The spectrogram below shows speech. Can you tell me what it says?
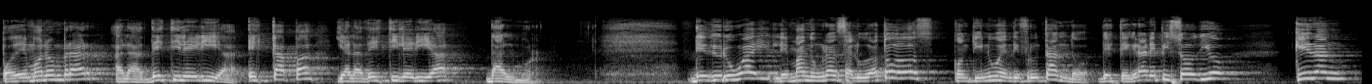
podemos nombrar a la destilería Escapa y a la destilería Dalmor. Desde Uruguay les mando un gran saludo a todos, continúen disfrutando de este gran episodio, quedan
